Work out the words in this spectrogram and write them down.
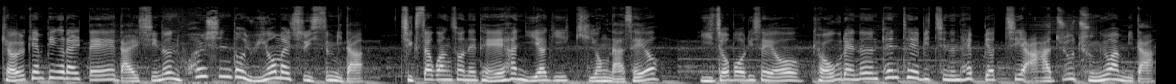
겨울 캠핑을 할 때 날씨는 훨씬 더 위험할 수 있습니다. 직사광선에 대해 한 이야기 기억나세요? 잊어버리세요. 겨울에는 텐트에 비치는 햇볕이 아주 중요합니다.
